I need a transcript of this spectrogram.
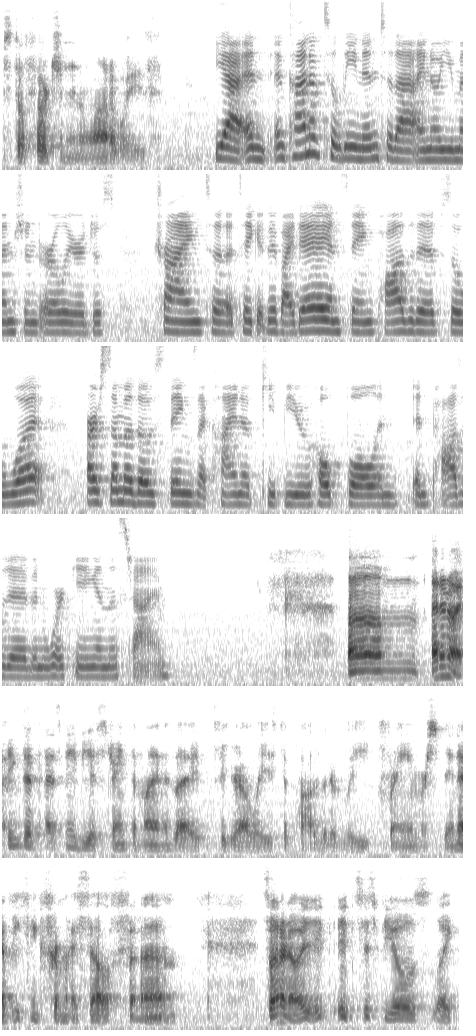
still fortunate in a lot of ways. Yeah, and and kind of to lean into that, I know you mentioned earlier just trying to take it day by day and staying positive. So what are some of those things that kind of keep you hopeful and, and positive and working in this time? Um, I don't know. I think that that's maybe a strength of mine as I figure out ways to positively frame or spin everything for myself. Mm-hmm. Um, so I don't know. It, it just feels like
